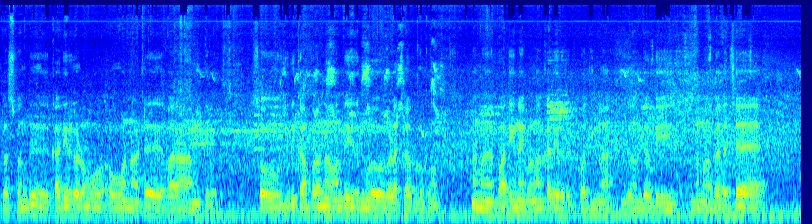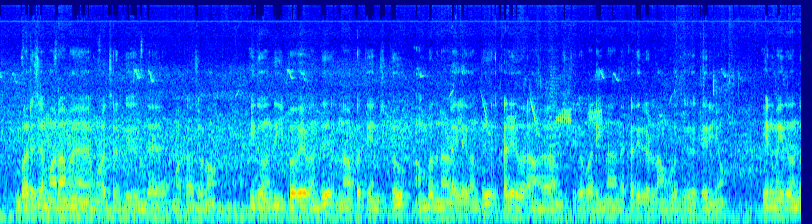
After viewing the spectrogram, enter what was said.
ப்ளஸ் வந்து கதிர்களும் ஒவ்வொன்றாட்டு வர ஆரம்பிக்குது. ஸோ இதுக்கு அப்புறம் தான் வந்து இது முழு விளைச்சலாக கொடுக்கும். நம்ம பார்த்தீங்கன்னா இப்போலாம் கதிர் இருக்குது பார்த்திங்களா இது வந்து அப்படி நம்ம விதைச்ச வரிசை மாறாமல் முளைச்சிருக்கு இந்த மக்காச்சோளம். இது வந்து இப்போவே வந்து நாற்பத்தி அஞ்சு டு ஐம்பது நாளையிலே வந்து கதிர் வர ஆரம்பிச்சிட்டு இப்போ பார்த்திங்கன்னா அந்த கதிர்கள்லாம் உங்களுக்கு தெரியும். இனிமேல் இது வந்து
